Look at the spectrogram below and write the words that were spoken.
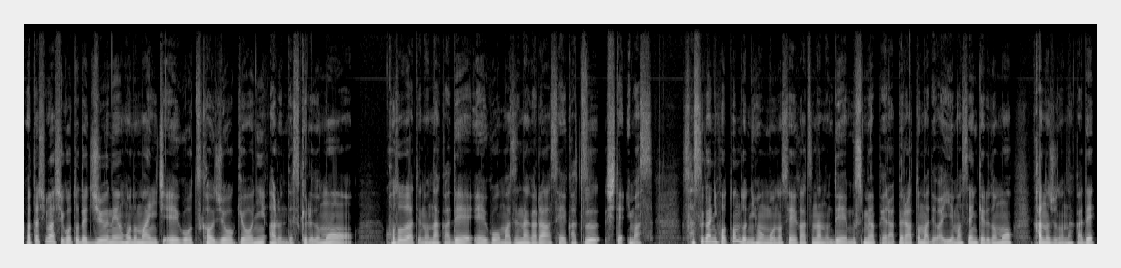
私は仕事で10年ほど毎日英語を使う状況にあるんですけれども子育ての中で英語を混ぜながら生活しています。さすがにほとんど日本語の生活なので娘はペラペラとまでは言えませんけれども彼女の中で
